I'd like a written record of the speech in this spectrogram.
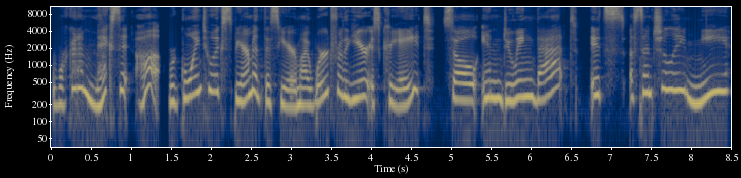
we're going to mix it up. We're going to experiment this year. My word for the year is create. So in doing that, it's essentially me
